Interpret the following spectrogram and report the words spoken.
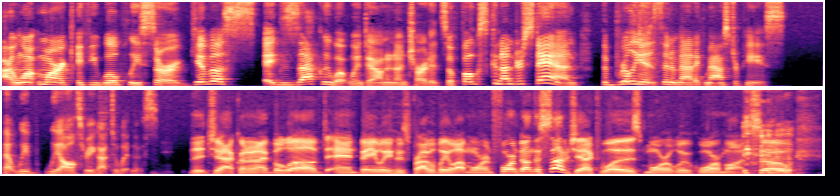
I want Mark, if you will, please, sir, give us exactly what went down in Uncharted, so folks can understand the brilliant cinematic masterpiece that we we all three got to witness. that Jacqueline and I beloved, and Bailey, who's probably a lot more informed on the subject, was more lukewarm on. So,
